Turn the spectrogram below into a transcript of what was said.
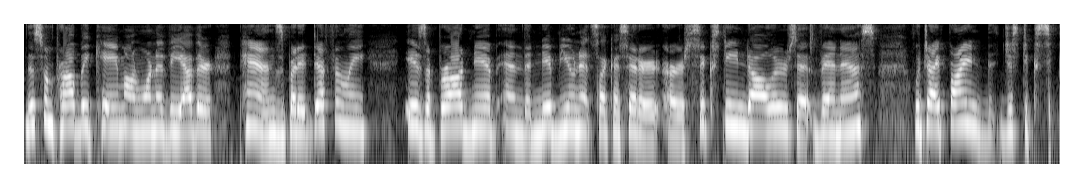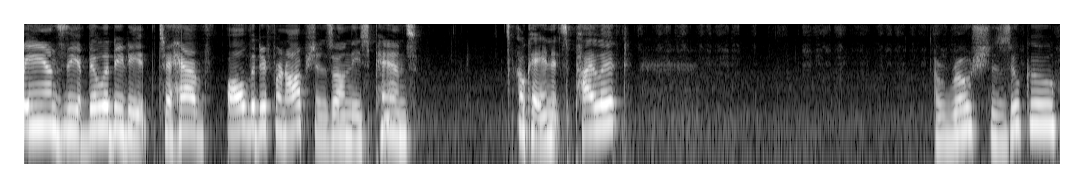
this one probably came on one of the other pens, but it definitely is a broad nib, and the nib units, like I said, are, are $16 at Vanness, which I find just expands the ability to, to have all the different options on these pens. Okay, and it's Pilot, Iroshizuku,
